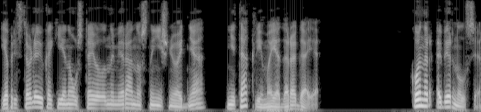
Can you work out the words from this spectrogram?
Я представляю, какие она устраивала номера, но с нынешнего дня... Не так ли, моя дорогая?» Конор обернулся.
